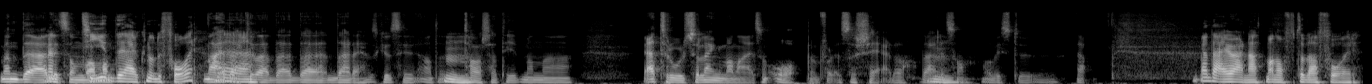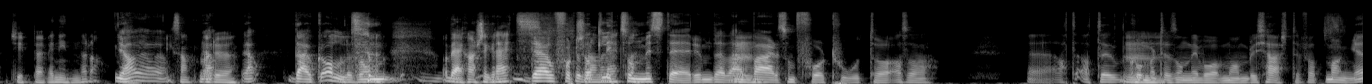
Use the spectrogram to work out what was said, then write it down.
Men det er Men litt sånn hva tid, man det er jo ikke noe du får. Nei, det er Eh, ikke det. Det er det, det, er det. jeg skulle si. At det Mm. tar seg tid. Men uh, jeg tror så lenge man er liksom åpen for det, så skjer det. da. Det er litt Mm. sånn. Og hvis du Ja, Men det er jo gjerne at man ofte da får type venninner, da. ja, ja. ja. Ikke sant? Ja, du, ja. Det er jo ikke alle som og det er kanskje greit. Det er jo fortsatt litt sånn mysterium, det der. Mm. Hva er det som får to til å Altså at, at det kommer Mm. til sånn nivå hvor man blir kjæreste. For at mange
